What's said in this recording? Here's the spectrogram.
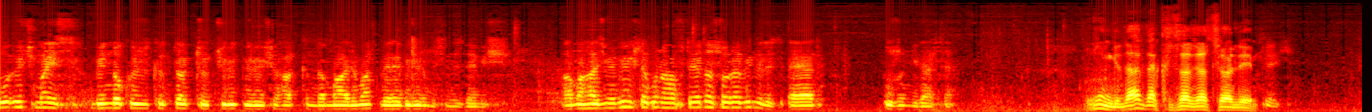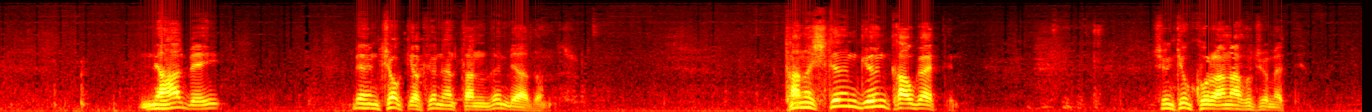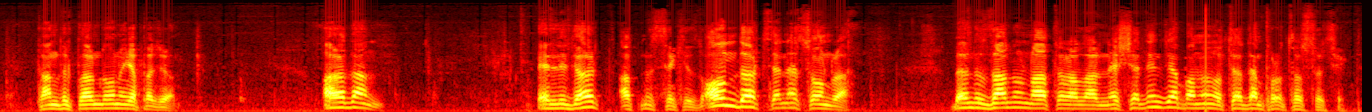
Bu 3 Mayıs 1944 Türkçülük yürüyüşü hakkında malumat verebilir misiniz demiş. Ama Hacmi Büyük de bunu haftaya da sorabiliriz eğer uzun giderse. Uzun gider de kısaca söyleyeyim. Peki. Nihal Bey benim çok yakinen tanıdığım bir adamdır. Tanıştığım gün kavga ettim. Çünkü Kur'an'a hücum etti. Tanıdıklarımda onu yapacağım. Aradan 54 68 14 sene sonra ben Rıza Nur'un hatıralarını neşredince bana otelden protesto çekti.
